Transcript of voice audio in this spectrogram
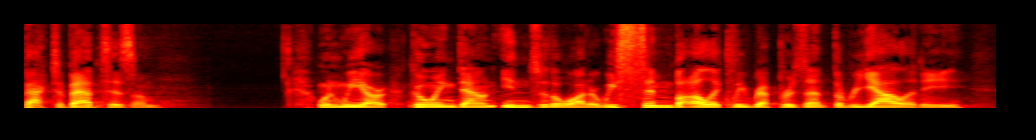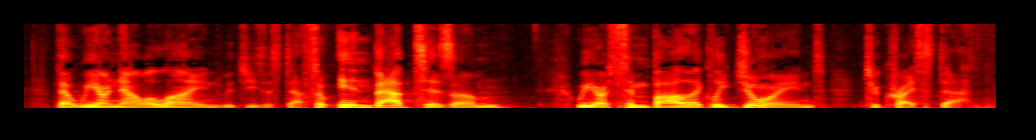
back to baptism. When we are going down into the water, we symbolically represent the reality that we are now aligned with Jesus' death. So in baptism, we are symbolically joined to Christ's death.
